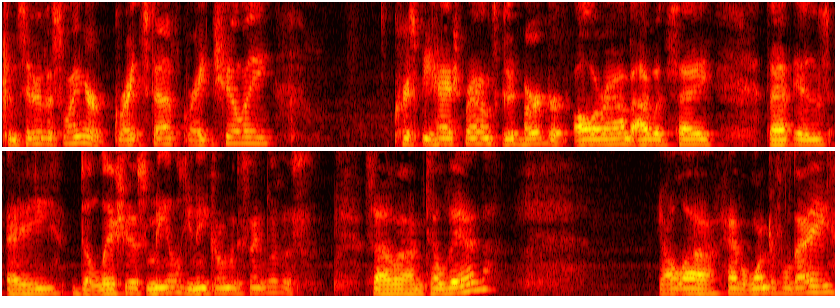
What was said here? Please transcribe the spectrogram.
consider the Slinger. Great stuff. Great chili, crispy hash browns, good burger all around. I would say that is a delicious meal unique only to St. Louis. So uh, until then, y'all uh, have a wonderful day.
